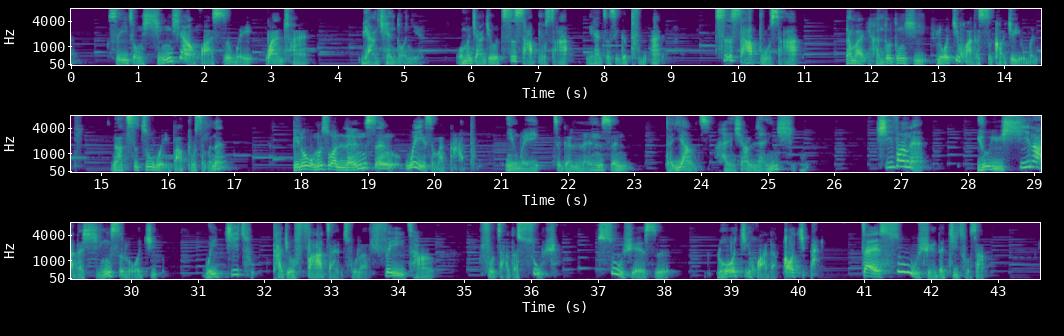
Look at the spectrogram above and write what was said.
是一种形象化思维贯穿两千多年，我们讲究吃啥补啥。你看，这是一个图案，吃啥补啥，那么很多东西逻辑化的思考就有问题。那吃猪尾巴补什么呢？比如我们说人参为什么大补？因为这个人参的样子很像人形。西方呢，由于希腊的形式逻辑为基础，它就发展出了非常复杂的数学。数学是逻辑化的高级版，在数学的基础上，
